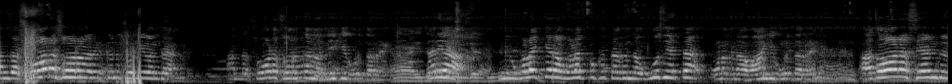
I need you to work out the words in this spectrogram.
அங்க சோட சோரம் இருக்குன்னு சொல்லி வந்தேன் அந்த சோட சோரத்தை நான் நீக்கி கொடுத்துறேன். சரியா? நீ உழைக்கிற உழைப்புக்கு தகுந்த ஊதியத்தை உனக்கு நான் வாங்கி கொடுத்துறேன். அதோட சேர்ந்து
